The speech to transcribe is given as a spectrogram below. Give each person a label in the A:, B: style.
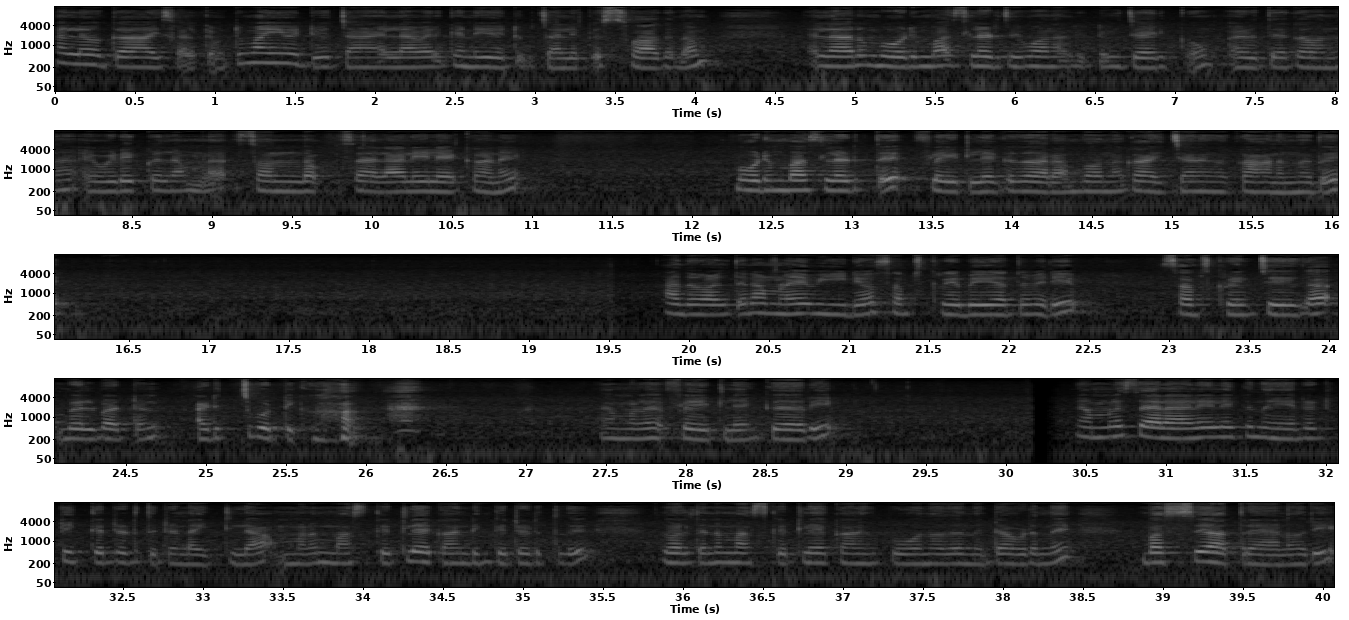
A: Hello guys welcome to my YouTube channel എല്ലാവർക്കും എന്റെ YouTube ചാനലിലേക്ക് സ്വാഗതം. എല്ലാവരും ബോർഡിംഗ് പാസിലെടുത്ത് പോകാൻ വേണ്ടിയിട്ട് വിചാരിക്കും. എടുത്തേക്ക് വന്ന് എവിടേക്കും നമ്മളെ സ്വന്തം സലാലയിലേക്കാണ് ബോർഡിംഗ് പാസിലെടുത്ത് ഫ്ലൈറ്റിലേക്ക് കയറാൻ പോകുന്ന കാഴ്ചയാണ് നിങ്ങൾ കാണുന്നത്. അതുപോലെ തന്നെ നമ്മളെ വീഡിയോ സബ്സ്ക്രൈബ് ചെയ്യാത്തവർ സബ്സ്ക്രൈബ് ചെയ്യുക ബെൽ ബട്ടൺ അടിച്ചു പൊട്ടിക്കുക. നമ്മൾ ഫ്ലൈറ്റിലേക്ക് കയറി നമ്മൾ സലാലയിലേക്ക് നേരിട്ട് ടിക്കറ്റ് എടുത്തിട്ടുണ്ടായിട്ടില്ല. നമ്മൾ മസ്കറ്റിലേക്കാണ് ടിക്കറ്റ് എടുത്തത്. അതുപോലെ തന്നെ മസ്കറ്റിലേക്കാണ് പോകുന്നത് എന്നിട്ട് അവിടെ നിന്ന് ബസ് യാത്രയാണ്. ഒരു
